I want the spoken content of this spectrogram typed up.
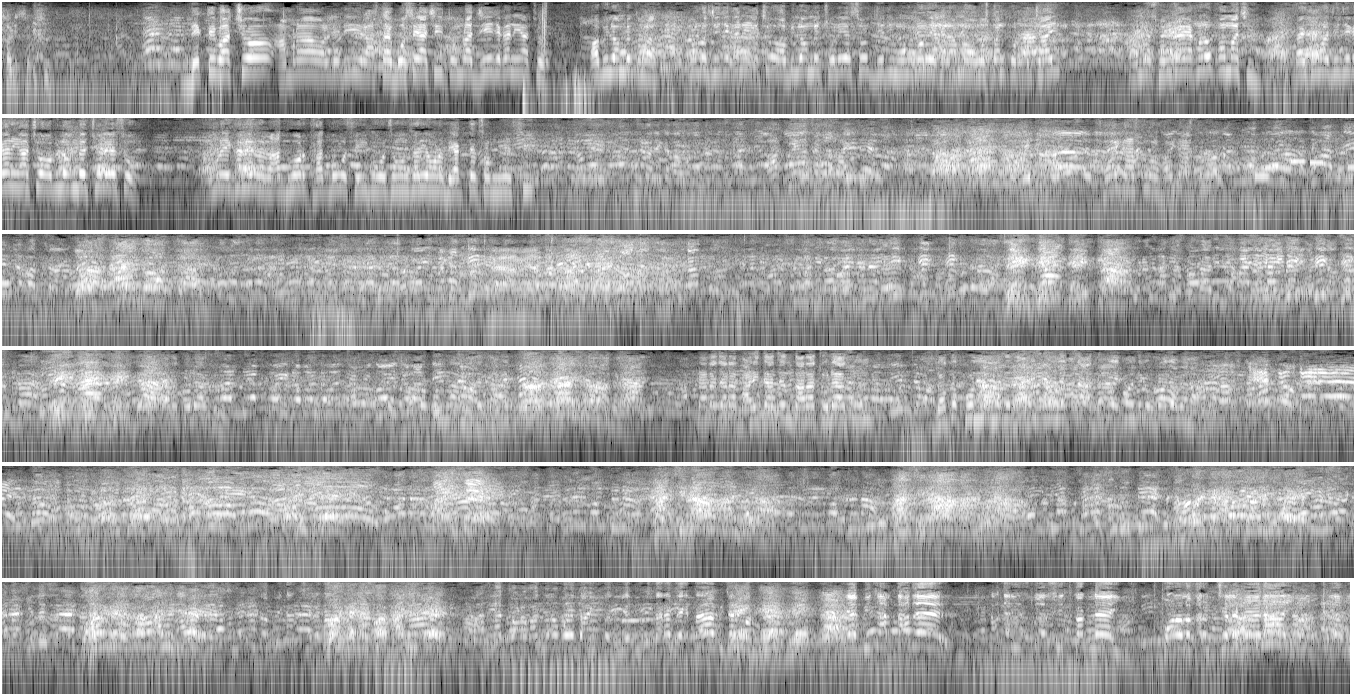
সরি সরি দেখতে পাচ্ছ আমরা অলরেডি রাস্তায় বসে আছি। তোমরা যে যেখানে আছো অবিলম্বে তোমরা তোমরা যে যেখানে আছো অবিলম্বে চলে এসো। যদি মনে করো এখানে আমরা অবস্থান করতে চাই আমরা সংখ্যায় এখনও কম আছি। তাই তোমরা যে যেখানে আছো অবিলম্বে চলে এসো। আমরা এখানে রাতভর থাকব সেই অনুসারে আমরা ব্যাগ ট্যাগ সব নিয়ে এসেছি। আর কে আছে আমার বাইকে সবাইকে আসতে পারো সবাইকে আসতে পারো আপনারা যারা বাড়িতে আছেন, তারা চলে আসুন। যতক্ষণ না আমাদের দাবি পূরণ হচ্ছে, আজকে এখান থেকে ওঠা যাবে না। উপরে দায়িত্ব দিয়ে তারা তারা বিচার করবে। বিচার তাদের। শিক্ষক নেই। বড় লোকের ছেলে মেয়েরা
